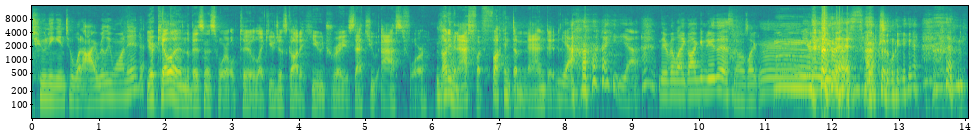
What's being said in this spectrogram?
tuning into what I really wanted. You're killing in the business world too. Like you just got a huge raise that you asked for. Not even asked for, fucking demanded. Yeah, yeah. They were like, oh, "I can do this," and I was like, mm, "You're gonna do this, actually." and,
